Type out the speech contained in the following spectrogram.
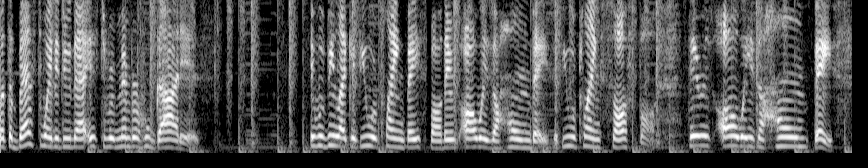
But the best way to do that is to remember who God is. It would be like if you were playing baseball, there's always a home base. If you were playing softball, there is always a home base.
